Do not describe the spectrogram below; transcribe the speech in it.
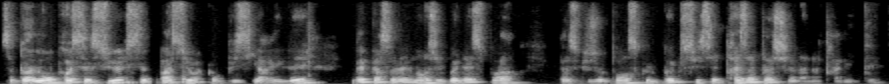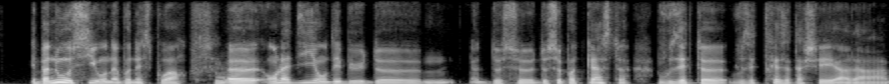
C'est un long processus, c'est pas sûr qu'on puisse y arriver, mais personnellement, j'ai bon espoir parce que je pense que le peuple suisse est très attaché à la neutralité. Eh ben nous aussi, on a bon espoir. Euh, on l'a dit en début de, de, ce, de ce podcast, vous êtes, vous êtes très attaché à la,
